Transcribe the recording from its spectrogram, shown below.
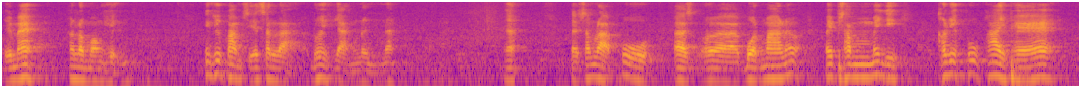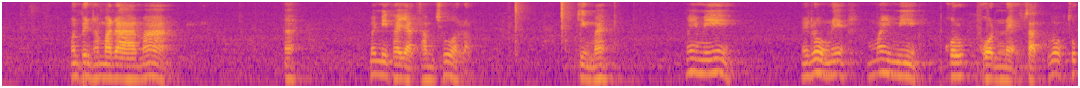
เห็นไหมถ้าเรามองเห็น นี่คือความเสียสละด้วยอย่างหนึ่งนะนะ แต่สำหรับผู้บวชมาแล้วไปทำไม่ดีเขาเรียกผู้พ่ายแพ้ มันเป็นธรรมดามากนะไม่มีใครอยากทำชั่วหรอก จริงไหม ไม่มี ในโลกนี้ไม่มีคนคนเนี่ยสัตว์โลกทุก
